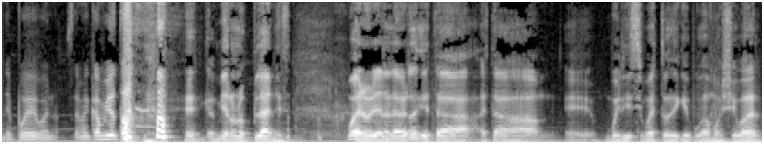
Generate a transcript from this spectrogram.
después, bueno, se me cambió todo. Cambiaron los planes. Bueno, Oriana, la verdad que está, está eh, buenísimo esto de que podamos llevar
